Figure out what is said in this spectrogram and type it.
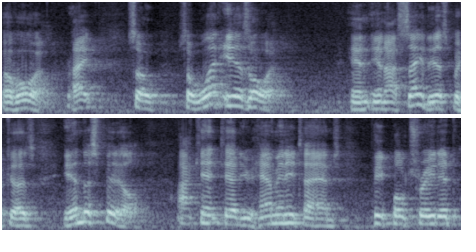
of oil, right? So, so what is oil? And, and I say this because in the spill, I can't tell you how many times people treated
